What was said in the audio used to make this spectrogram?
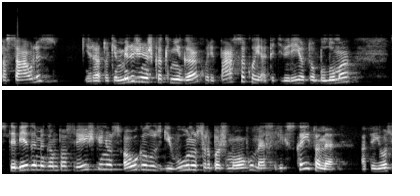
Pasaulis yra tokia milžiniška knyga, kuri pasakoja apie tvėrėjo tobulumą. Stebėdami gamtos reiškinius, augalus, gyvūnus arba žmogų, mes lyg skaitome apie juos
